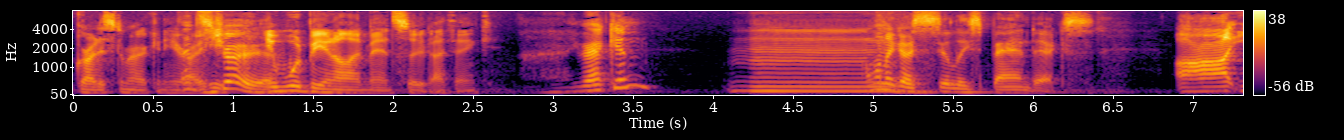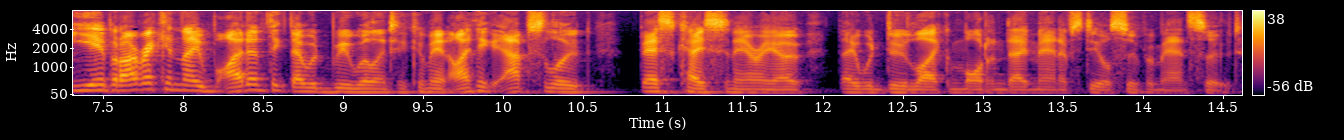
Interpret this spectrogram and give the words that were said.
Greatest American Hero, That's he- true. It would be an Iron Man suit, I think. you reckon, Mm. I want to go silly spandex. Uh yeah, but I reckon they. I don't think they would be willing to commit. I think absolute best case scenario, they would do like modern day Man of Steel Superman suit.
